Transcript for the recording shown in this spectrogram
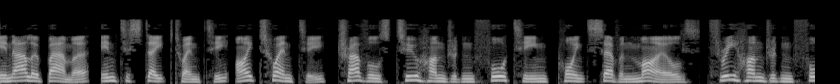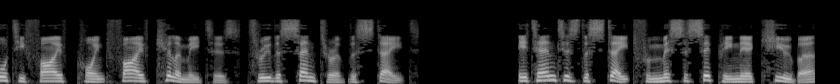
In Alabama, Interstate 20 I-20 travels 214.7 miles, 345.5 kilometers through the center of the state. It enters the state from Mississippi near Cuba,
